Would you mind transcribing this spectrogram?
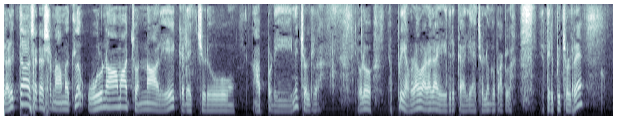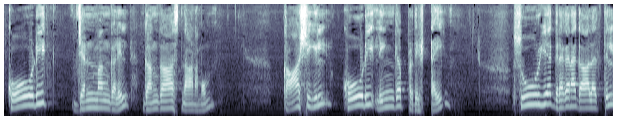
லலிதா சகஸ்ர நாமத்தில் ஒரு நாமா சொன்னாலே கிடைச்சிடும் அப்படின்னு சொல்கிறேன் எவ்வளோ அப்படி எவ்வளோ அழகாக எழுதியிருக்கா இல்லையா? சொல்லுங்க பார்க்கலாம். திருப்பி சொல்கிறேன் கோடி ஜென்மங்களில் கங்கா ஸ்நானமும் காஷியில் கோடி லிங்க பிரதிஷ்டை சூரிய கிரகண காலத்தில்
